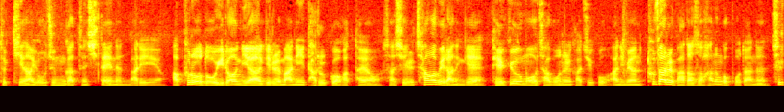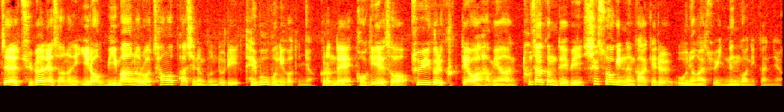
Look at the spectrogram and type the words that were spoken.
특히나 요즘 같은 시대에는 말이에요. 앞으로도 이런 이야기를 많이 다룰 것 같아요. 사실 창업이라는 게 대규모 자본을 가지고 아니면 투자를 받아서 하는 것보다는 실제 주변에서는 1억 미만으로 창업하시는 분들이 대부분이거든요. 그런데 거기에서 수익을 극대화하면 투자금 대비 실속 있는 가게를 운영할 수 있는 거니까요.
